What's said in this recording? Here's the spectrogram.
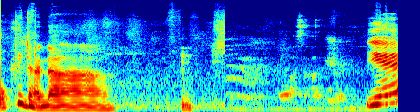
ओके दादा. ये?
